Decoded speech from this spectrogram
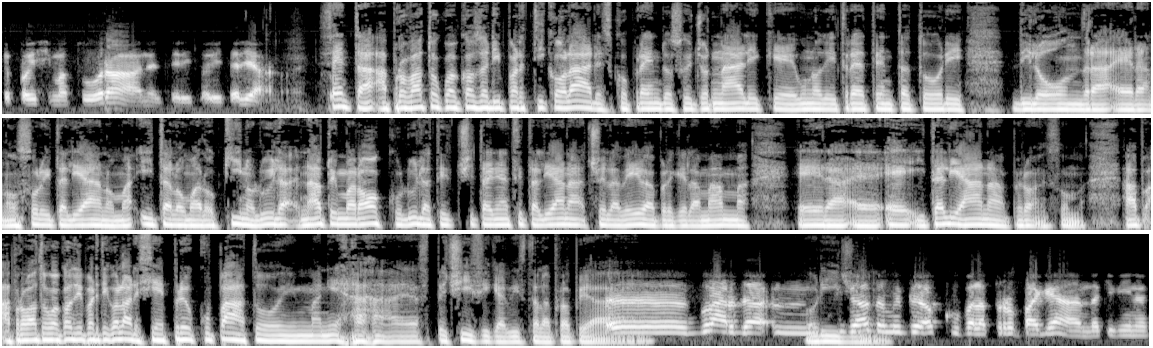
che poi si matura nel territorio italiano. Ecco. Senta, ha provato qualcosa di particolare scoprendo sui giornali che uno dei tre attentatori di Londra era non solo italiano ma italo-marocchino, lui è nato in Marocco, lui la cittadinanza italiana ce l'aveva perché la mamma era, è, è italiana, però insomma ha, ha, provato qualcosa di particolare, si è preoccupato in maniera eh, specifica vista la propria... Eh guarda, mm, più che altro mi preoccupa la propaganda che viene,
